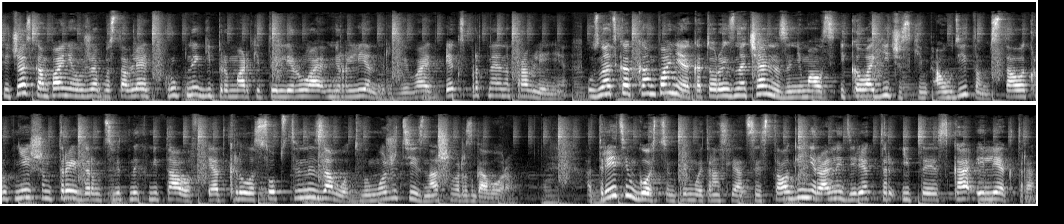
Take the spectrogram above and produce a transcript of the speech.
Сейчас компания уже поставляет в крупные гипермаркеты Merlin и развивает экспортное направление. Узнать, как компания, которая изначально занималась экологическим аудитом, стала крупнейшим трейдером цветных металлов и открыла собственный завод, вы можете из нашего разговора. А третьим гостем прямой трансляции стал генеральный директор ИТСК «Электро»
